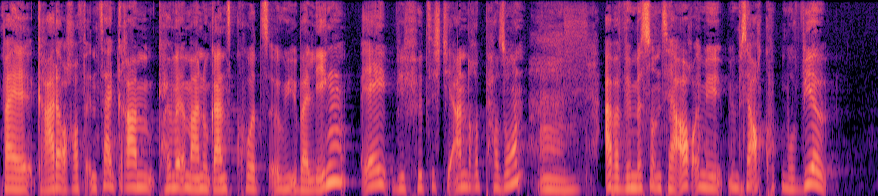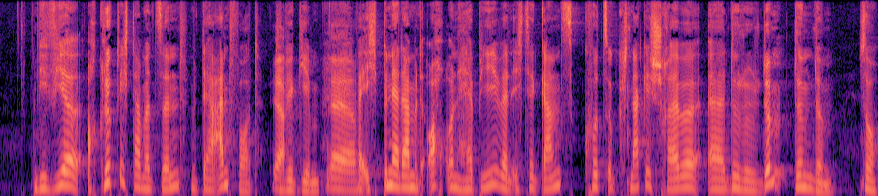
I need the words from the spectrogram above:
Weil gerade auch auf Instagram können wir immer nur ganz kurz irgendwie überlegen, ey, wie fühlt sich die andere Person? Mhm. Aber wir müssen uns ja auch irgendwie, wir müssen ja auch gucken, wo wir wie wir auch glücklich damit sind mit der Antwort, die Ja. wir geben. Ja, ja. Weil ich bin ja damit auch unhappy, wenn ich dir ganz kurz und knackig schreibe, äh, dum, dum, dum, dum. So.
